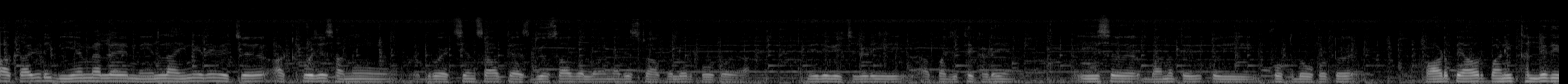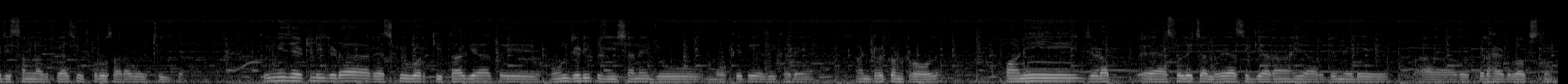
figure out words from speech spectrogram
ਭਾਖੜਾ ਜਿਹੜੀ ਬੀਐਮਐਲ ਮੇਨ ਲਾਈਨ ਇਹਦੇ ਵਿੱਚ 8 ਵਜੇ ਸਾਨੂੰ ਇਧਰੋਂ ਐਕਸ਼ਨ ਸਾਹਿਬ ਤੇ ਐਸਡੀਓ ਸਾਹਿਬ ਵੱਲੋਂ ਇਹਨਾਂ ਦੇ ਸਟਾਫ ਵੱਲੋਂ ਰਿਪੋਰਟ ਹੋਇਆ ਇਹਦੇ ਵਿੱਚ ਜਿਹੜੀ ਆਪਾਂ ਜਿੱਥੇ ਖੜੇ ਆ ਇਸ ਬੰਨ ਤੇ ਕੋਈ ਫੁੱਟ 2 ਫੁੱਟ ਪਾੜ ਪਿਆ ਔਰ ਪਾਣੀ ਥੱਲੇ ਦੀ ਰਿਸਣ ਲੱਗ ਪਿਆ ਸੀ, ਉੱਪਰੋਂ ਸਾਰਾ ਕੁਝ ਠੀਕ ਹੈ। ਇਮੀਡੀਏਟਲੀ ਜਿਹੜਾ ਰੈਸਕਿਊ ਵਰਕ ਕੀਤਾ ਗਿਆ ਤੇ ਹੁਣ ਜਿਹੜੀ ਪੋਜੀਸ਼ਨ ਹੈ, ਜੋ ਮੌਕੇ ਤੇ ਅਸੀਂ ਖੜੇ ਆ ਅੰਡਰ ਕੰਟਰੋਲ ਪਾਣੀ ਜਿਹੜਾ ਇਸ ਵੇਲੇ ਚੱਲ ਰਿਹਾ ਸੀ 11000 ਦੇ ਨੇੜੇ ਰੋਪੜ ਹੈਡਵਰਕਸ ਤੋਂ।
